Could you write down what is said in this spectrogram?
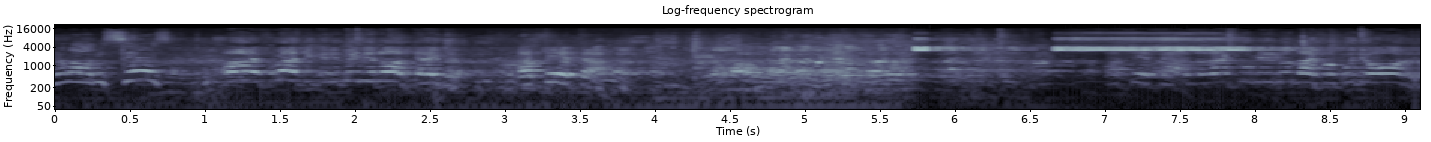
De la rusesc? Hai frate, că ne vine noapte aici! Atâta! Atâta! Dacă un minut l-ai făcut de o oră!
